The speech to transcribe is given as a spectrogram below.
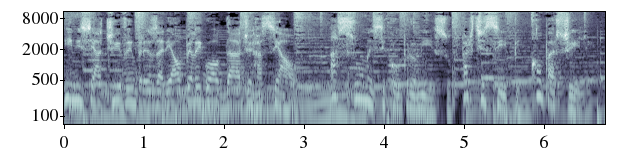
Iniciativa Empresarial pela Igualdade Racial. Assuma esse compromisso. Participe. Compartilhe.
